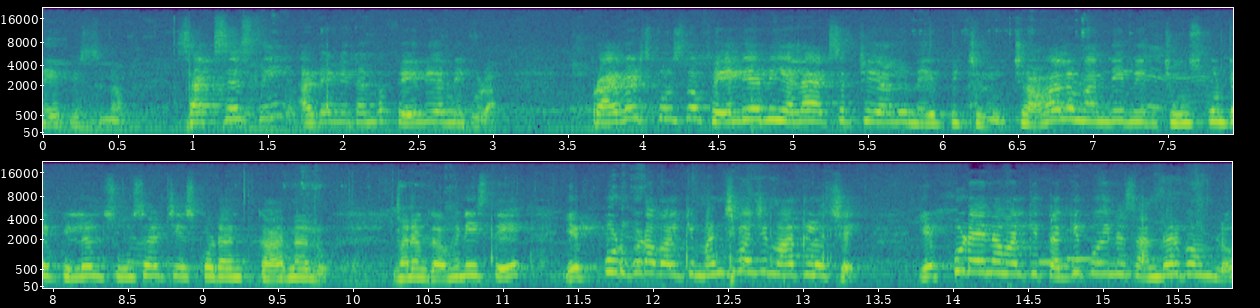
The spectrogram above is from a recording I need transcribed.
నేర్పిస్తున్నాం. సక్సెస్ని అదేవిధంగా ఫెయిలియర్ని కూడా. ప్రైవేట్ స్కూల్స్లో ఫెయిలియర్ని ఎలా యాక్సెప్ట్ చేయాలో నేర్పించరు చాలా మంది మీరు చూసుకుంటే పిల్లలు సూసైడ్ చేసుకోవడానికి కారణాలు మనం గమనిస్తే ఎప్పుడు కూడా వాళ్ళకి మంచి మంచి మార్కులు వచ్చాయి. ఎప్పుడైనా వాళ్ళకి తగ్గిపోయిన సందర్భంలో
